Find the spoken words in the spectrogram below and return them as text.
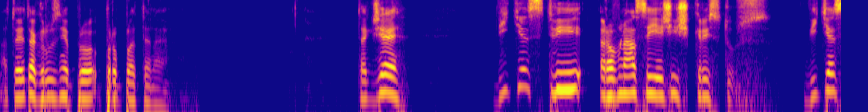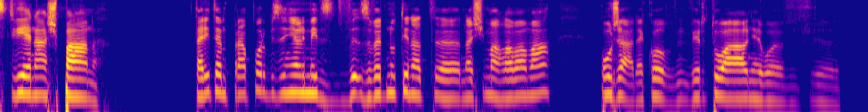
A to je tak různě pro, propletené. Takže vítězství rovná se Ježíš Kristus. Vítězství je náš pán. Tady ten prapor by se měl mít zvednutý nad eh, našima hlavama pořád, jako virtuálně nebo v,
